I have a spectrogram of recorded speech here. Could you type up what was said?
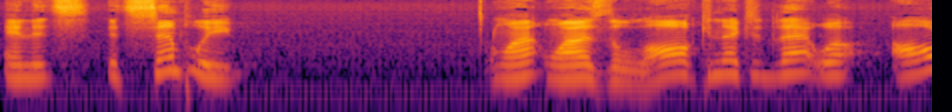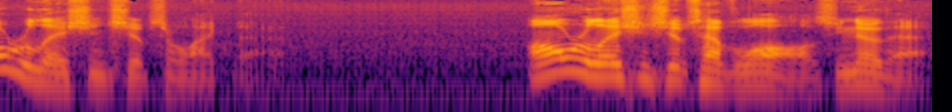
And it's, it's simply why, why is the law connected to that? Well, all relationships are like that. All relationships have laws. You know that.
